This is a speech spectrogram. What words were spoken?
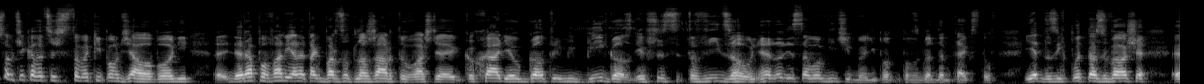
Zresztą ciekawe, co się z tą ekipą działo, bo oni e, rapowali, ale tak bardzo dla żartu właśnie. Kochanie, ugotuj mi bigos, nie wszyscy to widzą, nie? No niesamowici byli pod, pod względem tekstów. Jedna z ich płyt nazywała się, yy,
